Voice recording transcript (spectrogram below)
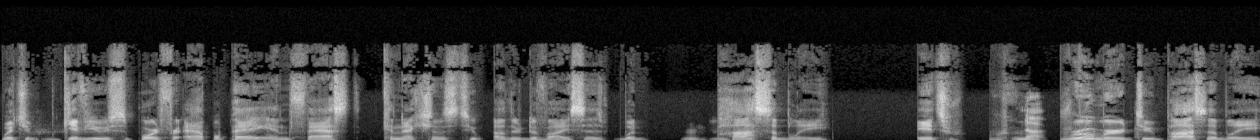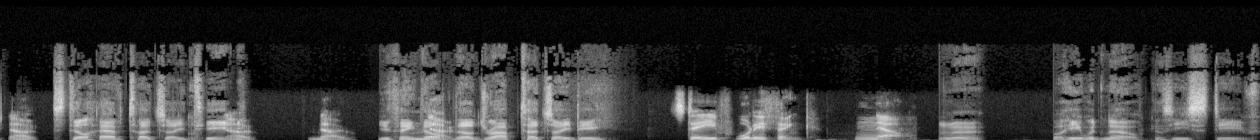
which would give you support for Apple Pay and fast connections to other devices. Would Mhm. possibly, it's No, rumored to possibly No. still have Touch ID. no, no. You think they'll No. they'll drop Touch ID? Steve, what do you think? No. Uh, well, he would know because he's Steve.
